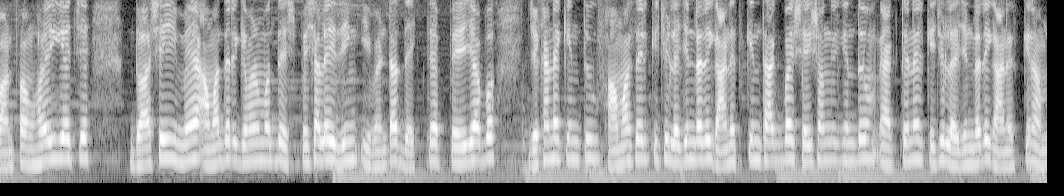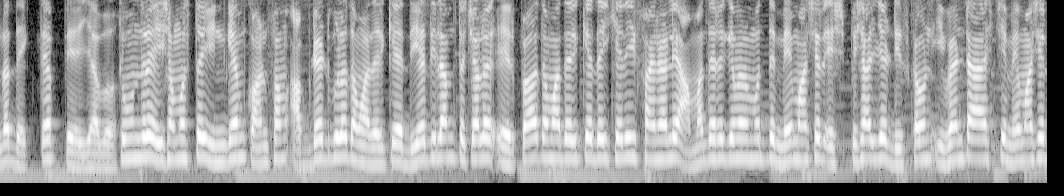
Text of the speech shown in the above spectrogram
কনফার্ম হয়ে গিয়েছে। দশই মে আমাদের গেমের মধ্যে স্পেশাল এই রিং ইভেন্টটা দেখতে পেয়ে যাব, যেখানে কিন্তু ফার্মাসের কিছু লেজেন্ডারি গান স্কিন থাকবে, সেই সঙ্গে কিন্তু ম্যাকটেনের কিছু লেজেন্ডারি গান স্কিন আমরা দেখতে পেয়ে যাব। তো বন্ধুরা, এই সমস্ত ইন গেম কনফার্ম আপডেটগুলো তোমাদেরকে দিয়ে দিলাম। তো চলো, এরপর তোমাদেরকে দেখিয়ে দিই ফাইনালি আমাদের গেমের মধ্যে মে মাসের স্পেশাল যে ডিসকাউন্ট ইভেন্টটা আসছে, মে মাসের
